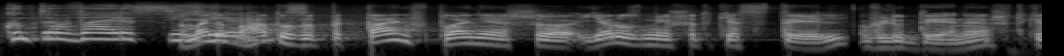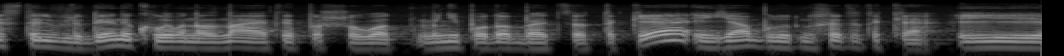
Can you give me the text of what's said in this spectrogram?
контроверсій. У мене багато запитань в плані, що я розумію, що таке стиль в людини, що таке стиль в людини, коли вона знає, типу, що от мені подобається таке, і я буду носити таке. І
